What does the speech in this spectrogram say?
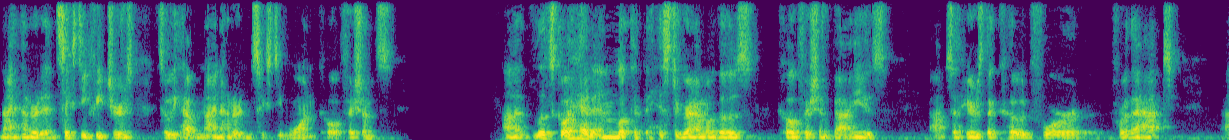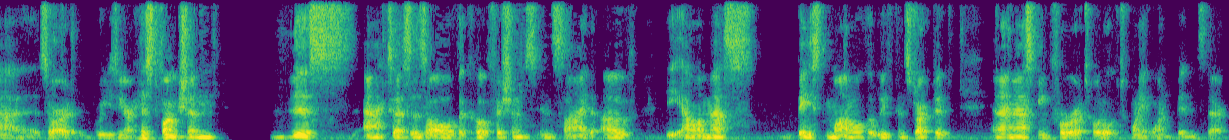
960 features, so we have 961 coefficients. Uh, let's go ahead and look at the histogram of those coefficient values. Um, so here's the code for, for that. Uh, so our, we're using our hist function. This accesses all of the coefficients inside of the LMS based model that we've constructed. And I'm asking for a total of 21 bins there.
